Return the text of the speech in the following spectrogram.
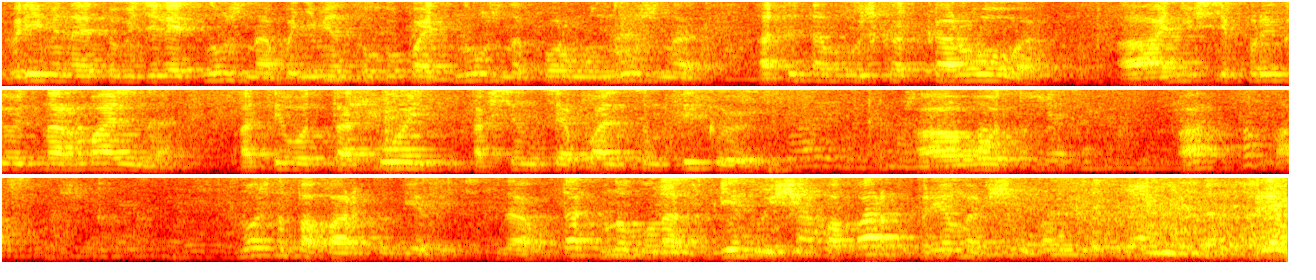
Время на это выделять нужно, абонемент покупать нужно, форму нужно, а ты там будешь как корова, а они все прыгают нормально, а ты вот такой, а все на тебя пальцем тыкают. А вот... А? Можно по парку бегать, да. Вот так много у нас бегающих по парку, прям вообще обалдеть. Прям,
